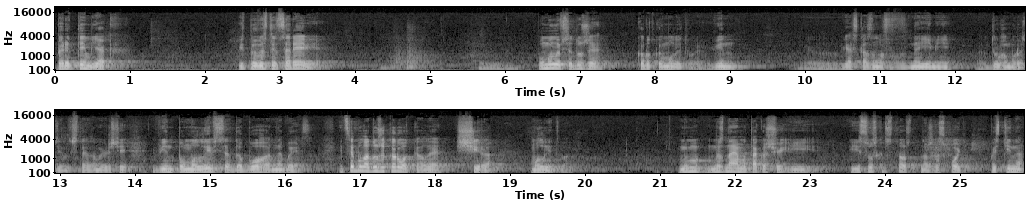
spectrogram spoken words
перед тим, як відповісти цареві, помолився дуже короткою молитвою. Він, е, як сказано в Неємії, в другому розділі 4 вірші, він помолився до Бога небес. І це була дуже коротка, але щира молитва. Ми, ми знаємо також, що і Ісус Христос, наш Господь, постійно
